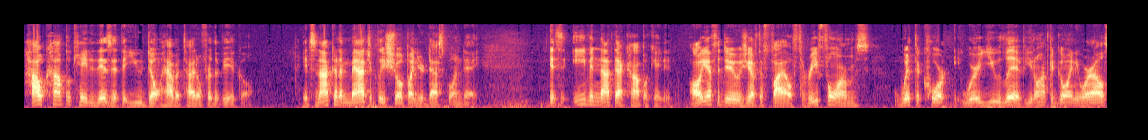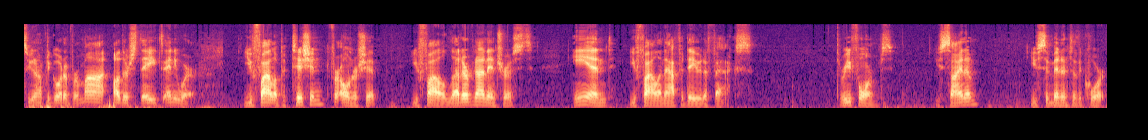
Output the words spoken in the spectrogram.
How complicated is it that you don't have a title for the vehicle? It's not going to magically show up on your desk one day. It's even not that complicated. All you have to do is you have to file three forms with the court where you live. You don't have to go anywhere else. You don't have to go to Vermont, other states, anywhere. You file a petition for ownership, you file a letter of non interest, and you file an affidavit of facts. Three forms. You sign them, you submit them to the court.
